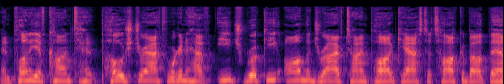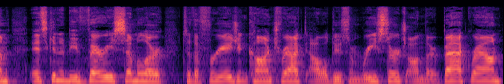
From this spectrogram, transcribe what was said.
and plenty of content post draft. We're going to have each rookie on the Drive Time podcast to talk about them. It's going to be very similar to the free agent contract. I will do some research on their background,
